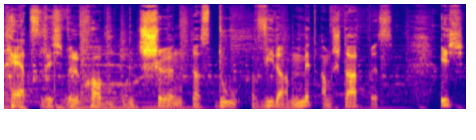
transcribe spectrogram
Herzlich willkommen und schön, dass du wieder mit am Start bist. Ich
